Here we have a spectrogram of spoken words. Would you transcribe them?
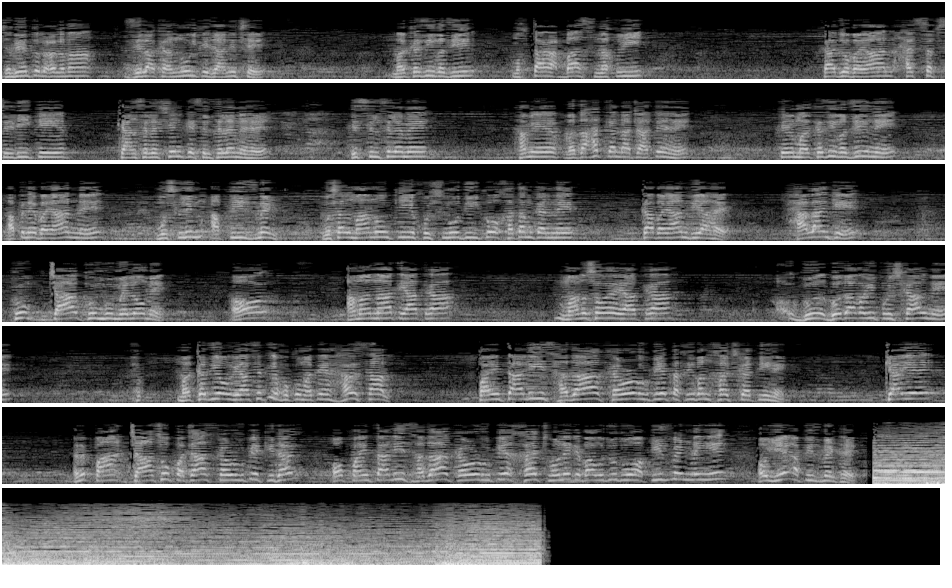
جمہوریت العلماء ضلع کرنول کی جانب سے مرکزی وزیر مختار عباس نقوی کا جو بیان حج سبسڈی کے کینسلیشن کے سلسلے میں ہے، اس سلسلے میں ہم یہ وضاحت کرنا چاہتے ہیں کہ مرکزی وزیر نے اپنے بیان میں مسلم اپیزمنٹ، مسلمانوں کی خوشنودی کو ختم کرنے کا بیان دیا ہے۔ حالانکہ चार कुंभ मेलों में और अमरनाथ यात्रा, मानसरोवर यात्रा गोदावरी पुरस्कार में मरकजी और रियासती हुकूमतें हर साल पैंतालीस हज़ार करोड़ रुपए तकरीबन खर्च करती हैं। क्या ये, अरे चार सौ पचास करोड़ रुपए किधर और पैंतालीस हज़ार करोड़ रुपए खर्च होने के बावजूद वो अपीजमेंट नहीं है और ये अपीजमेंट है।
